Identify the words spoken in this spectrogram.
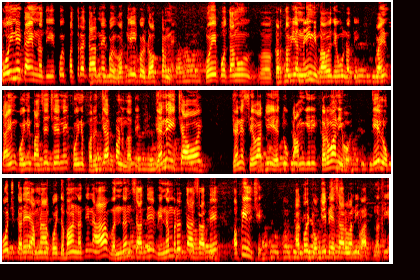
કોઈને ટાઈમ નથી. કોઈ પત્રકારને, કોઈ વકીલ, કોઈ ડૉક્ટરને, કોઈ પોતાનું કર્તવ્ય નહીં નિભાવે તેવું નથી. ટાઈમ કોઈની પાસે છે નહીં, કોઈને ફરજિયાત પણ નથી. જેને ઈચ્છા હોય, જેને સેવાકીય હેતુ, કામગીરી કરવાની હોય, એ લોકો જ કરે. હમણાં કોઈ દબાણ નથી ને આ વંદન સાથે, વિનમ્રતા સાથે અપીલ છે. આ કોઈ ટોકી બેસાડવાની વાત નથી.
